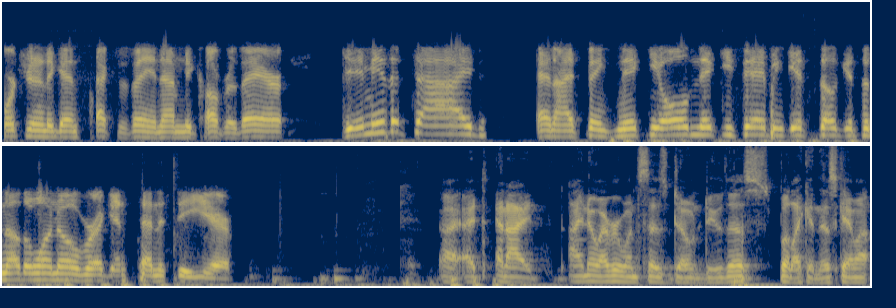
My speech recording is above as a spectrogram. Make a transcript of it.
fortunate against Texas A&M to cover there. Give me the Tide, and I think Nicky, old Nicky Saban, gets still gets another one over against Tennessee here. I, I, and I I know everyone says don't do this, but like in this game, I,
